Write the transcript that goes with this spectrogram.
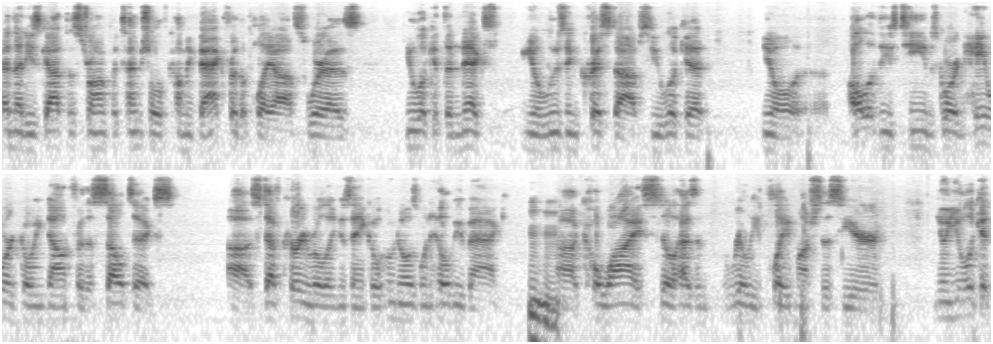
and that he's got the strong potential of coming back for the playoffs. Whereas you look at the Knicks, you know, losing Kristaps, you look at you know all of these teams, Gordon Hayward going down for the Celtics, uh, Steph Curry rolling his ankle. Who knows when he'll be back? Mm-hmm. Uh, Kawhi still hasn't really played much this year. You know, you look at,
